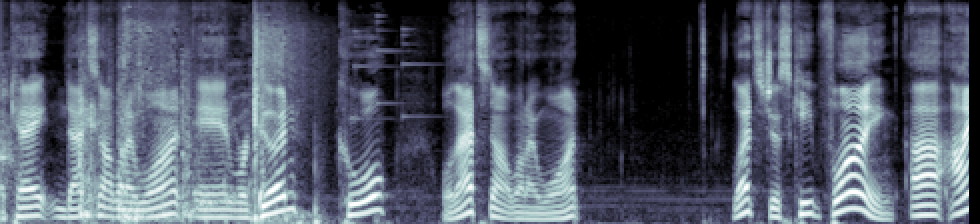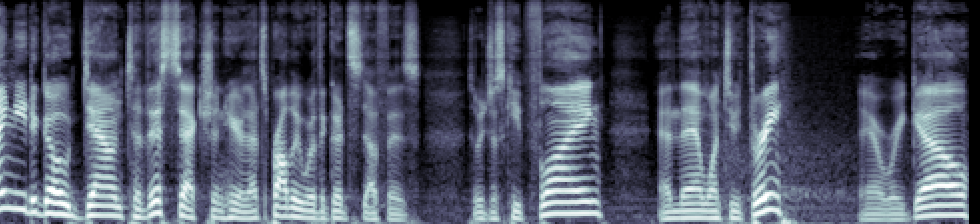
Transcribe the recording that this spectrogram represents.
Okay, that's not what I want. And we're good. Cool. Well, that's not what I want. Let's just keep flying. Uh, I need to go down to this section here. That's probably where the good stuff is. So we just keep flying. And then one, two, three. There we go.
